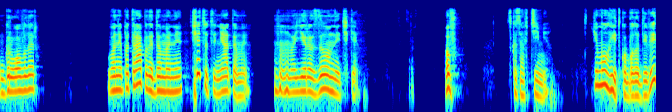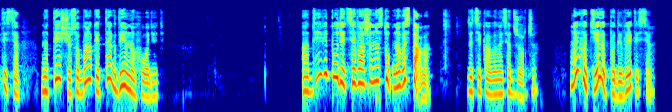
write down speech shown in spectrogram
гровлер. Вони потрапили до мене ще цуценятами. Мої розумнички. Ов, сказав Тімі. Йому гидко було дивитися на те, що собаки так дивно ходять. А де відбудеться ваша наступна вистава? зацікавилася Джорджа. Ми хотіли б подивитися.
